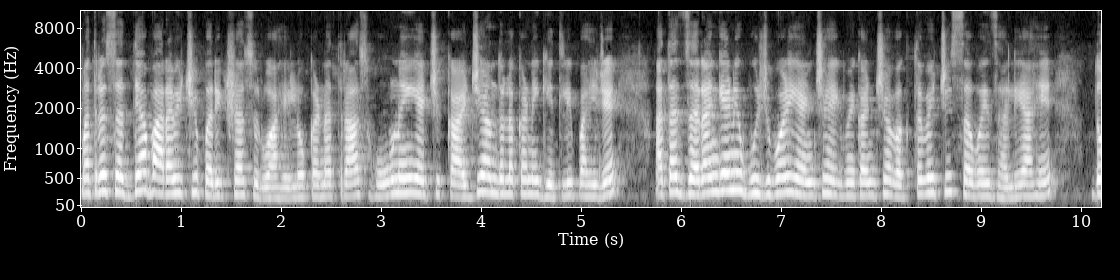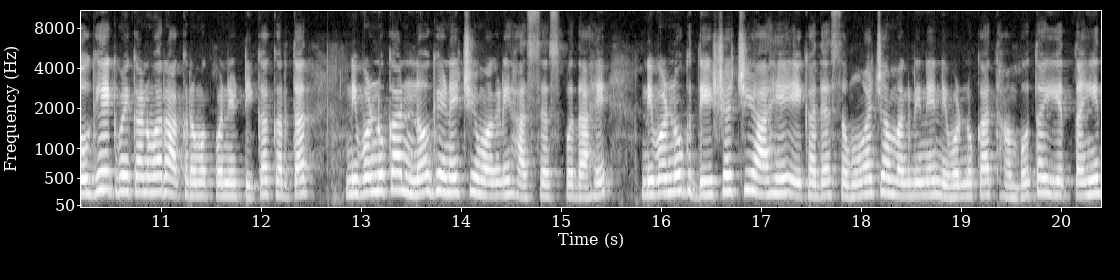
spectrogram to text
मात्र सध्या बारावीची परीक्षा सुरू आहे. लोकांना त्रास होऊ नये याची काळजी आंदोलकांनी घेतली पाहिजे. आता जरांगे आणि भुजबळ यांच्या एकमेकांच्या वक्तव्याची सवय झाली आहे. दोघे एकमेकांवर आक्रमकपणे टीका करतात. निवडणुका न घेण्याची मागणी हास्यास्पद आहे. निवडणूक देशाची आहे. एखाद्या समूहाच्या मागणीने निवडणुका थांबवता येत नाहीत.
